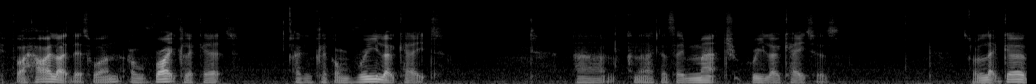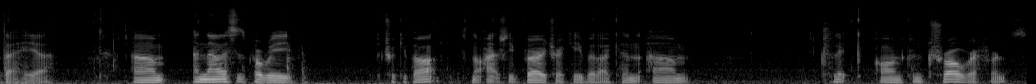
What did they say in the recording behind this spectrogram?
if I highlight this one, I'll right click it, I can click on relocate um, and then I can say match relocators. So I'll let go of that here. Um, and now this is probably a tricky part. It's not actually very tricky, but I can um, click on control reference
